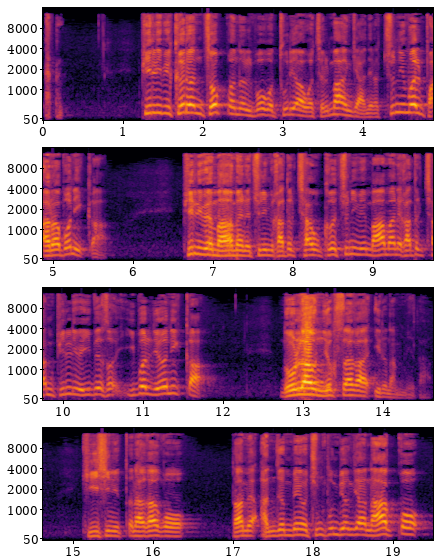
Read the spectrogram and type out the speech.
필립이 그런 조건을 보고 두려워하고 절망한 게 아니라 주님을 바라보니까 빌립의 마음 안에 주님이 가득 차고 그 주님의 마음 안에 가득 찬 빌립의 입에서 입을 여니까 놀라운 역사가 일어납니다. 귀신이 떠나가고 다음에 안전병 중풍병자가 나았고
